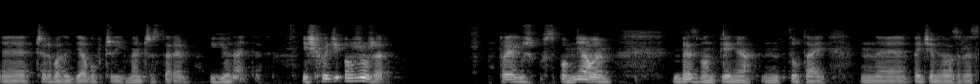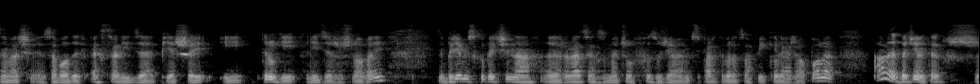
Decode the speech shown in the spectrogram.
e, Czerwonych Diabłów, czyli Manchesterem United. Jeśli chodzi o żurze, to jak już wspomniałem, bez wątpienia tutaj e, będziemy teraz zawody w Ekstralidze pierwszej i drugiej lidze żużlowej. Będziemy skupiać się na e, relacjach z meczów z udziałem Sparty Wrocław i Kolejarza Opole, ale będziemy też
